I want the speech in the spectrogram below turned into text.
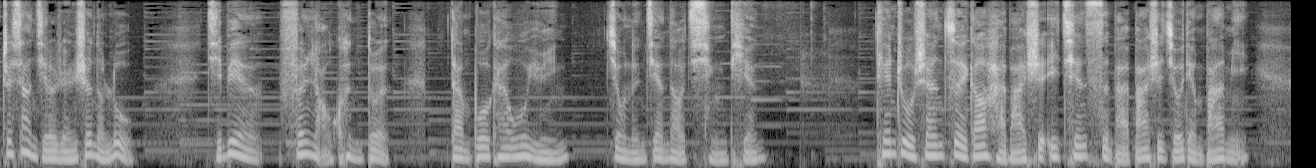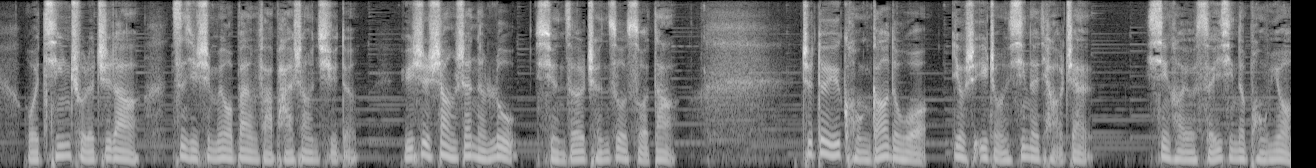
这像极了人生的路，即便纷扰困顿，但拨开乌云就能见到晴天。天柱山最高海拔是一千四百八十九点八米，我清楚的知道自己是没有办法爬上去的，于是上山的路选择乘坐索道。这对于恐高的我又是一种新的挑战，幸好有随行的朋友，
